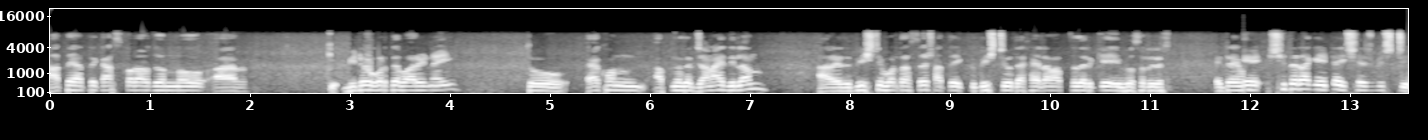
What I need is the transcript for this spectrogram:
হাতে হাতে কাজ করার জন্য আর ভিডিও করতে পারি নাই। তো এখন আপনাদের জানাই দিলাম। আর বৃষ্টি পড়তেছে, সাথে একটু বৃষ্টিও দেখাইলাম আপনাদেরকে এই বছরের। এটাই শীতের আগে এটাই শেষ বৃষ্টি।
